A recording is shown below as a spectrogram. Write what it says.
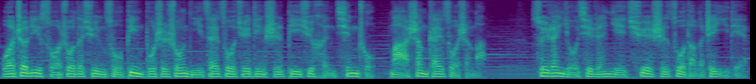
我这里所说的迅速，并不是说你在做决定时必须很清楚马上该做什么，虽然有些人也确实做到了这一点，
